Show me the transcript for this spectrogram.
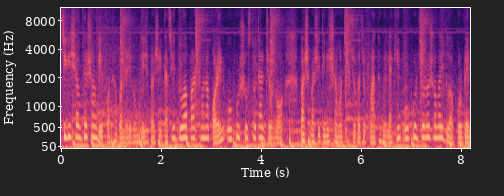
চিকিৎসকদের সঙ্গে কথা বলেন এবং দেশবাসীর কাছে দোয়া প্রার্থনা করেন অপুর সুস্থতার জন্য। পাশাপাশি তিনি সামাজিক যোগাযোগ মাধ্যমে লেখেন, অপুর জন্য সবাই দোয়া করবেন।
